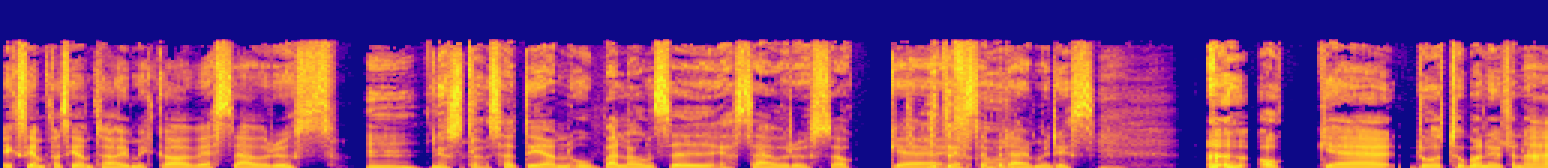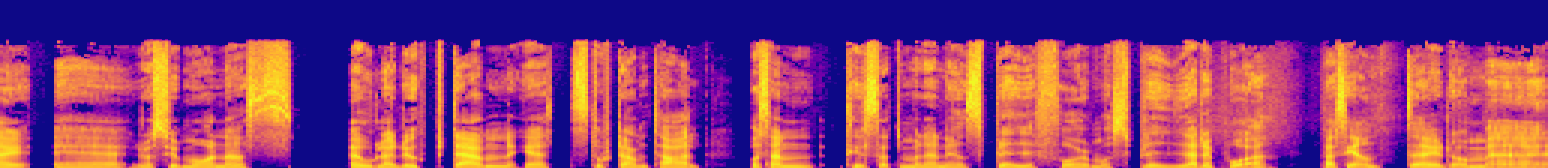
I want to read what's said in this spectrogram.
eksempatienter har ju mycket av Esaurus. Mm, just det. Så att det är en obalans i Esaurus och eh, Epidermidis. Mm. och Eh, då tog man ut den här eh, Rosiomonas, odlade upp den i ett stort antal och sen tillsatte man den i en sprayform och sprayade på patienter. De är,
